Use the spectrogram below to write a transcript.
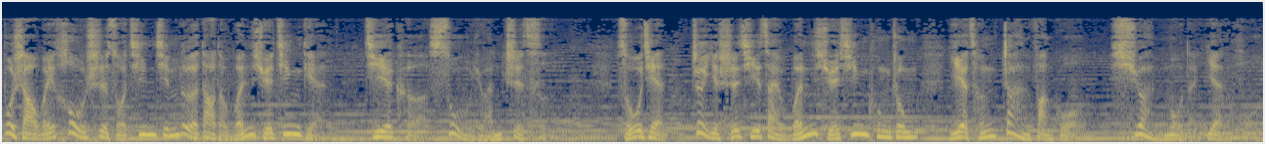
不少为后世所津津乐道的文学经典，皆可溯源至此，足见这一时期在文学星空中也曾绽放过炫目的焰火。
